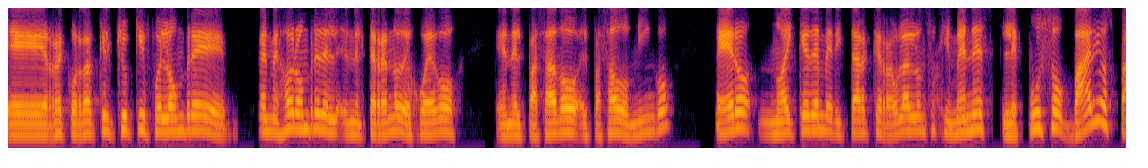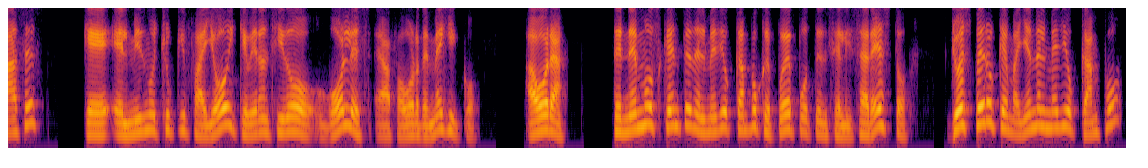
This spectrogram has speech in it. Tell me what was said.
Eh, recordar que el Chucky fue el hombre, el mejor hombre en el terreno de juego en el pasado, el pasado domingo, pero no hay que demeritar que Raúl Alonso Jiménez le puso varios pases que el mismo Chucky falló y que hubieran sido goles a favor de México. Ahora, tenemos gente en el medio campo que puede potencializar esto. Yo espero que mañana el medio campo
